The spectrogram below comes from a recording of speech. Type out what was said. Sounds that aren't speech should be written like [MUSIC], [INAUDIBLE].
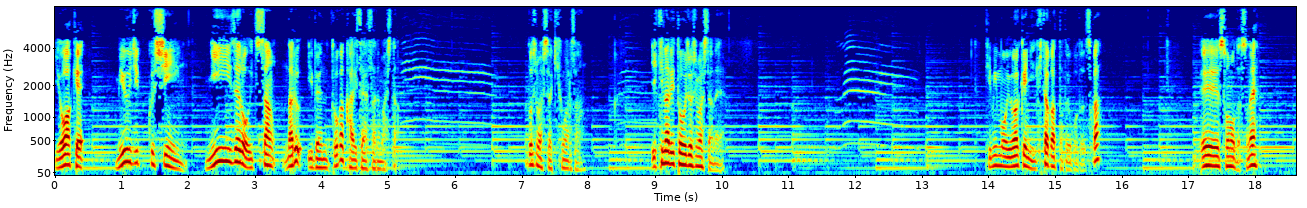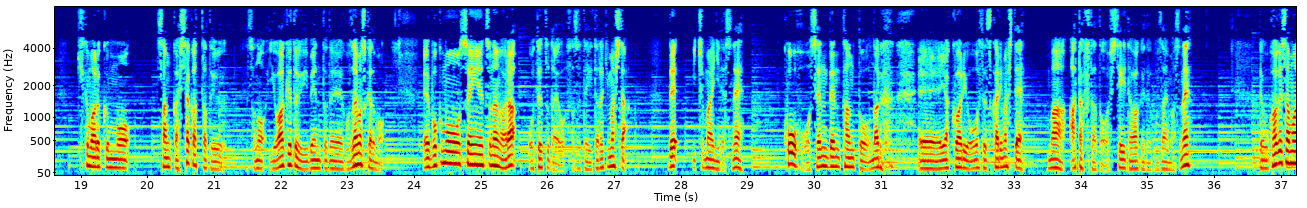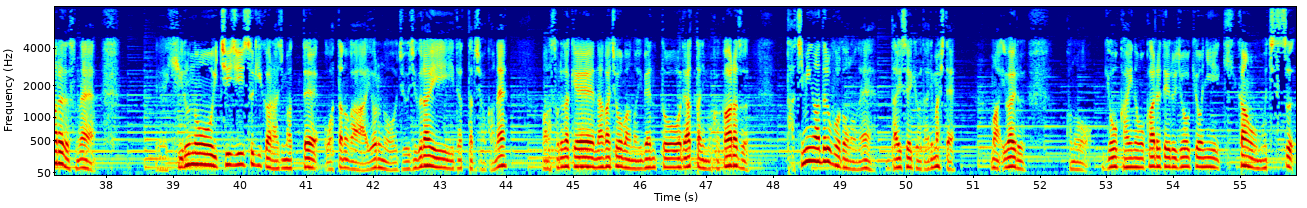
夜明けミュージックシーン2013なるイベントが開催されました。どうしました菊丸さん？いきなり登場しましたね。君も夜明けに行きたかったということですか？えー、そのですね、菊丸くんも参加したかったという、その夜明けというイベントでございますけども、えー僕も僭越ながらお手伝いをさせていただきました。で、一枚にですね、広報宣伝担当なる、[LAUGHS] えー役割を仰せつかりまして、まあ、あたふたとしていたわけでございますね。で、おかげさまでですね、昼の1時過ぎから始まって終わったのが夜の10時ぐらいだったでしょうかね。まあ、それだけ長丁場のイベントであったにもかかわらず、立ち見が出るほどのね、大盛況でありまして、まあ、いわゆる、この業界の置かれている状況に危機感を持ちつつ、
